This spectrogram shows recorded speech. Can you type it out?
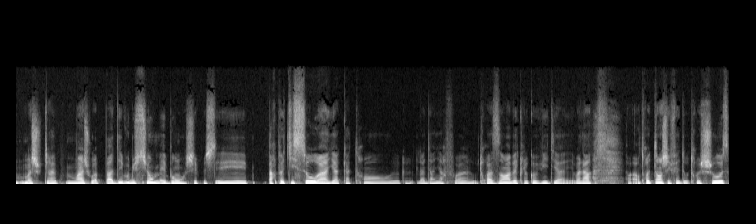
Moi, je dirais, moi, je vois pas d'évolution, mais bon, c'est par petits sauts. Hein, il y a quatre ans, la dernière fois, ou trois ans avec le Covid, voilà. Entre temps, j'ai fait d'autres choses.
